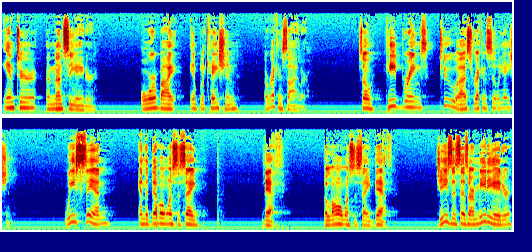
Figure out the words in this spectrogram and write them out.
inter enunciator, or by implication, a reconciler. So he brings to us reconciliation. We sin, and the devil wants to say death. The law wants to say death. Jesus, as our mediator,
